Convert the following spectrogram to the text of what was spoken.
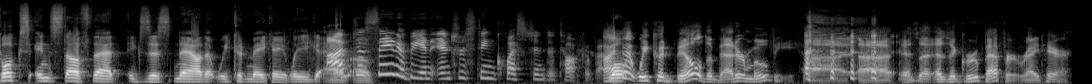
books and stuff that exist now that we could make a league out of I'm of? just saying it'd be an interesting question to talk about. I Well- bet we could build a better movie uh, uh, as a as a group effort right here.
